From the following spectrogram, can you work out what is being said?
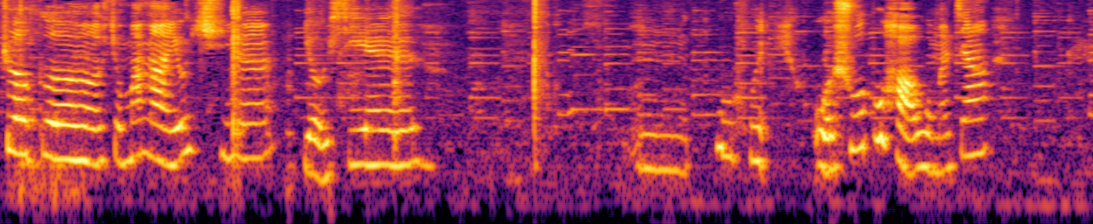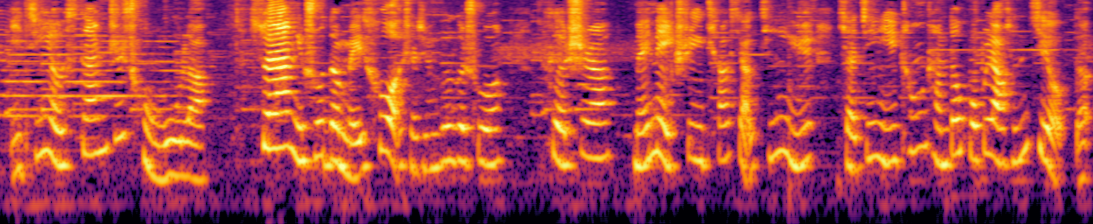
这个熊妈妈有些有些嗯误会，我说不好，我们家已经有三只宠物了。虽然你说的没错，小熊哥哥说。可是，美美是一条小金鱼，小金鱼通常都活不了很久的。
